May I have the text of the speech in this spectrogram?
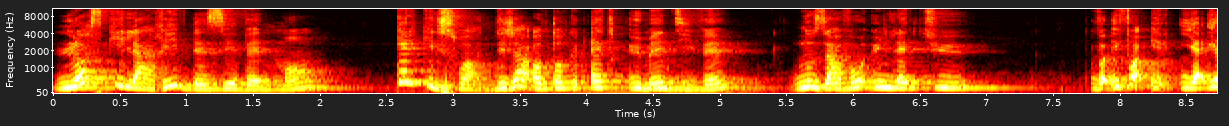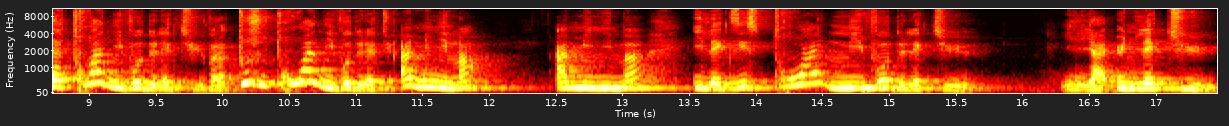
lorsqu'il arrive des événements, quels qu'ils soient, déjà en tant qu'être humain divin, nous avons une lecture. Il, y a, il y a trois niveaux de lecture, voilà, toujours trois niveaux de lecture, à minima à minima, il existe trois niveaux de lecture. Il y a une lecture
